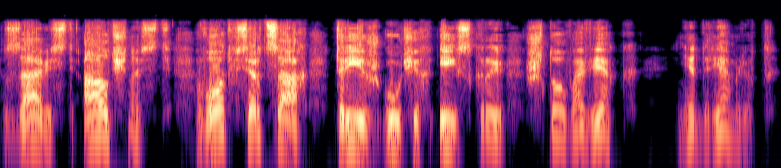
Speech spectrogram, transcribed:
зависть, алчность — вот в сердцах три жгучих искры, что вовек не дремлют.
